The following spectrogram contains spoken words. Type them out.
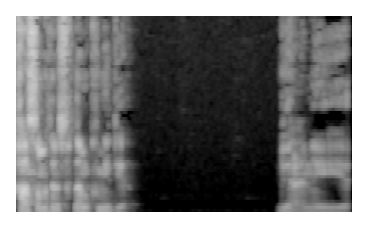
خاصة مثلا استخدام الكوميديا. يعني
